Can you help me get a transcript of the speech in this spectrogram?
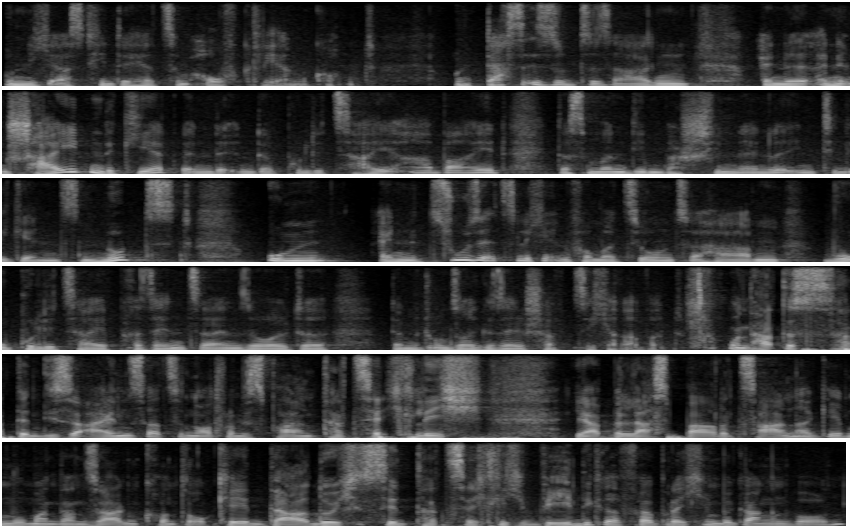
und nicht erst hinterher zum Aufklären kommt. Und das ist sozusagen eine, eine entscheidende Kehrtwende in der Polizeiarbeit, dass man die maschinelle Intelligenz nutzt, um eine zusätzliche Information zu haben, wo Polizei präsent sein sollte, damit unsere Gesellschaft sicherer wird. Und hat, es, hat denn dieser Einsatz in Nordrhein-Westfalen tatsächlich ja, belastbare Zahlen ergeben, wo man dann sagen konnte, okay, dadurch sind tatsächlich weniger Verbrechen begangen worden?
